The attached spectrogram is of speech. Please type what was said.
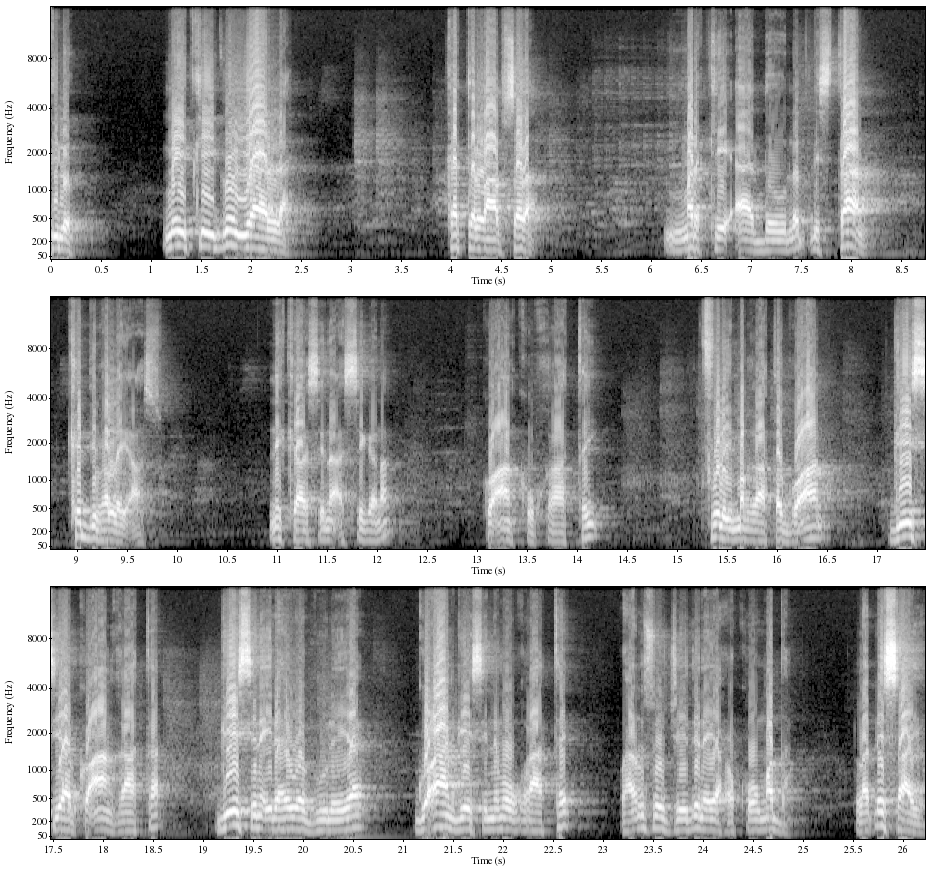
dilo maydkaygoo yaalla ka tillaabsada. Markii aad dowlad dhistaan kadib ha lay aaso. Ninkaasina asigana go'aanku qaatay. Fulay ma qaata go'aan geesiyaa go'aan qaata geesina ilaahay waa guuleeyaa go'aan geesinimo qaate waxaan u soo jeedinayaa xukuumadda la dhisaayo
